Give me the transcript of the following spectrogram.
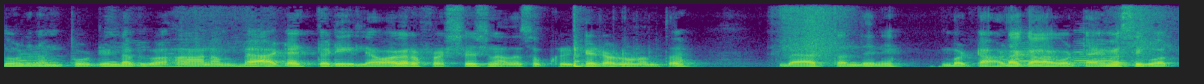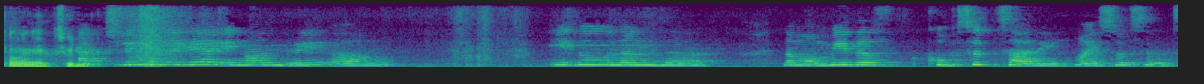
ನೋಡಿ ನಮ್ಮ ಪ್ರೋಟೀನ್ ಡಬ್ಬಿಗಳು ಹಾಂ ನಮ್ಮ ಬ್ಯಾಟ್ ಐತೆ ತಡಿ ಇಲ್ಲಿ. ಯಾವಾಗಾರ ಫ್ರಸ್ಟ್ರೇಷನ್ ಅದ ಸ್ವಲ್ಪ ಕ್ರಿಕೆಟ್ ಆಡೋಣ ಅಂತ. ಬ್ಯಾಟ್ ತಂದೇನಿ. ಬಟ್ ಆಡಕ್ಕೆ ಆಗೋ ಟೈಮೇ ಸಿಗೋತ್ ನನಗೆ ಆ್ಯಕ್ಚುಲಿ ಇದು ನಂದು ನಮ್ಮ ಮಮ್ಮಿದ ಕುಬ್ಸದ ಸಾರಿ ಮೈಸೂರು ಸಿಲ್ಕ್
